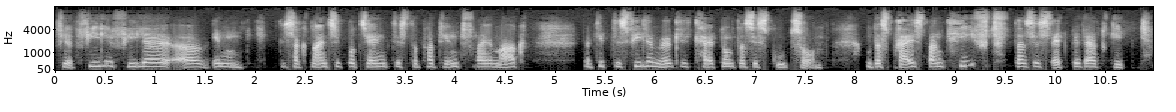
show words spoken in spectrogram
für viele, viele, äh, eben gesagt 90 Prozent ist der patentfreie Markt, da gibt es viele Möglichkeiten und das ist gut so. Und das Preisband hilft, dass es Wettbewerb gibt.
